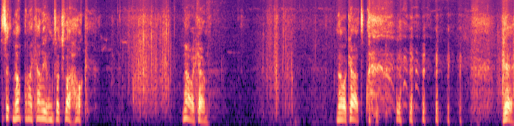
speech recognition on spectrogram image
sitting up and I can't even touch that hook. Now I can. Now I can't. yeah.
